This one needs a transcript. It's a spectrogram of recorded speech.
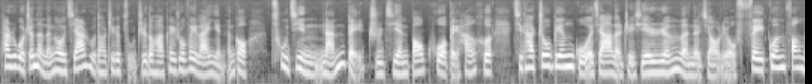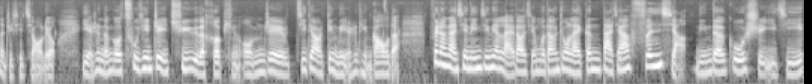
它如果真的能够加入到这个组织的话，可以说未来也能够促进南北之间，包括北韩和其他周边国家的这些人文的交流、非官方的这些交流，也是能够促进这一区域的和平。我们这基调定的也是挺高的，非常感谢。您今天来到节目当中来跟大家分享您的故事，以及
